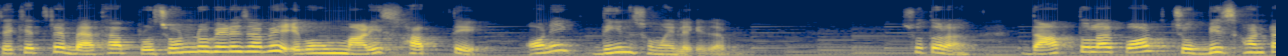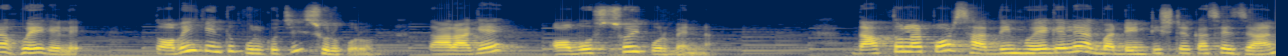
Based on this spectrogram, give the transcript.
সেক্ষেত্রে ব্যথা প্রচণ্ড বেড়ে যাবে এবং মাড়ি সারতে অনেক দিন সময় লেগে যাবে। সুতরাং দাঁত তোলার পর চব্বিশ ঘণ্টা হয়ে গেলে তবেই কিন্তু কুলকুচি শুরু করুন। তার আগে অবশ্যই করবেন না। দাঁত তোলার পর সাত দিন হয়ে গেলে একবার ডেন্টিস্টের কাছে যান।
